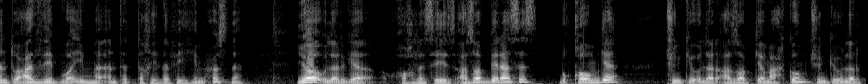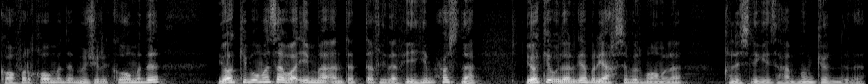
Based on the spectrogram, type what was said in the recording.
an tuazzib va imma an tattaxiza fihim husna. Yo ularga xohlasangiz azob berasiz bu qavmga chunki ular azobga mahkum chunki ular kofir qavm edi mushrik qavm edi yoki bo'lmasa va imma an tattaxiza fihim husna yoki ularga bir yaxshi bir muomala qilishligingiz ham mumkin dedi.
